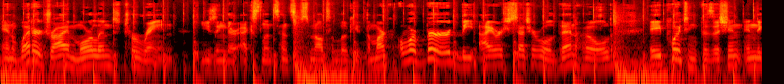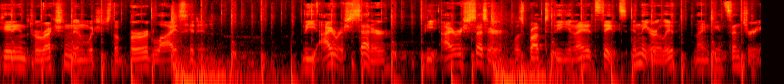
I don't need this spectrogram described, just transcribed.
and wet or dry moorland terrain. Using their excellent sense of smell to locate the mark or bird, the Irish setter will then hold a pointing position indicating the direction in which the bird lies hidden. The Irish setter the Irish setter was brought to the United States in the early 19th century.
